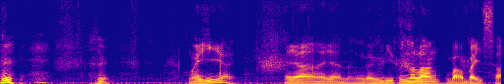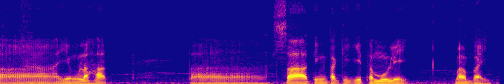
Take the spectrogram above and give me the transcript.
Mahiya eh. Kaya ayan hanggang dito na lang. Babay sa yung lahat Ta, sa ating pagkikita muli. Bye bye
